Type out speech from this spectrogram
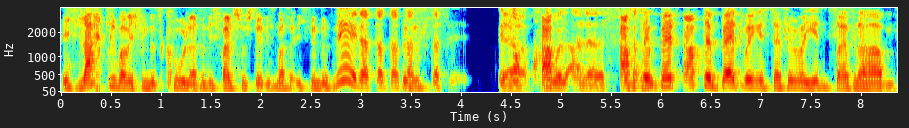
ich lach drüber, aber ich finde es cool. Also nicht falsch verstehen. Ich mache, ich finde es. nee, das, das, das, Das ist- das ist ja. auch cool alles. Ab dem Bad, ab dem Batwing ist der Film über jeden Zweifel haben.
